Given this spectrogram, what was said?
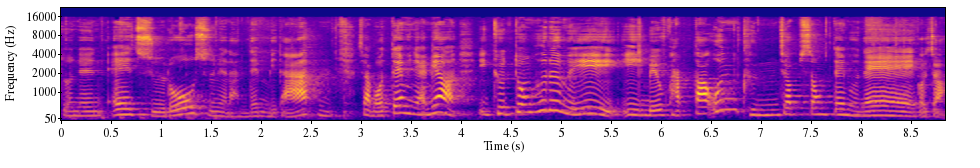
또는 as로 쓰면 안 됩니다. 음. 자, 뭐 때문이냐면 이 교통 흐름의 이 매우 가까운 근접성 때문에 거죠.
